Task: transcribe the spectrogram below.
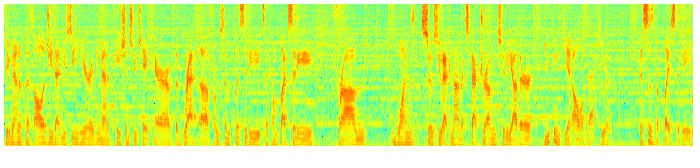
The amount of pathology that you see here, the amount of patients you take care of, the breadth of from simplicity to complexity, from one socioeconomic spectrum to the other, you can get all of that here. This is the place to be.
